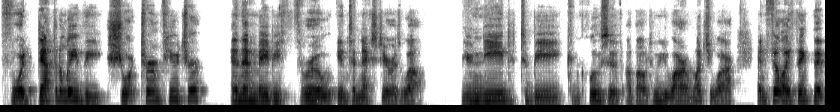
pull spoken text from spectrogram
for definitely the short term future and then maybe through into next year as well. You need to be conclusive about who you are and what you are. And Phil, I think that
